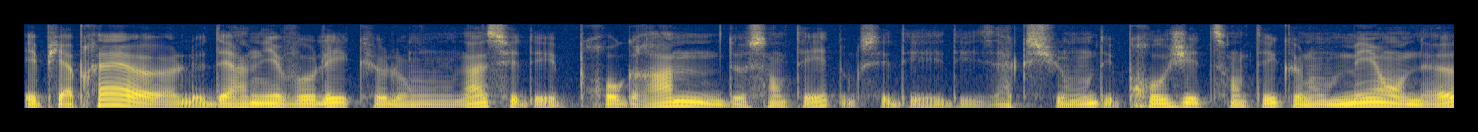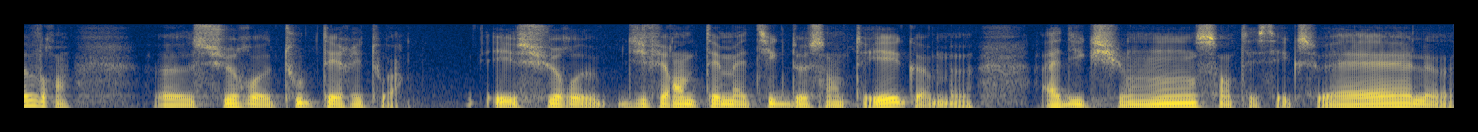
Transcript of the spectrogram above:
Et puis après, le dernier volet que l'on a, c'est des programmes de santé. Donc, c'est des, des, actions, des projets de santé que l'on met en œuvre sur tout le territoire et sur différentes thématiques de santé comme addiction, santé sexuelle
